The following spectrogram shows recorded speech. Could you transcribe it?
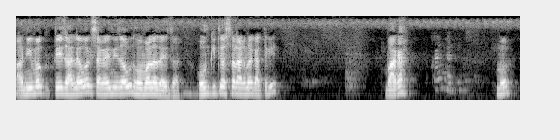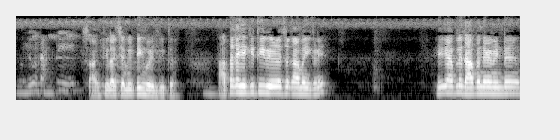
आणि मग ते झाल्यावर सगळ्यांनी जाऊन होमाला जायचा. होम किती वाजता लागणार रात्री? बारा? मग? सांगतील. अच्छा मीटिंग होईल तिथं. आता काय हे किती वेळेचं काम आहे इकडे? हे काय आपले दहा पंधरा मिनिटं?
